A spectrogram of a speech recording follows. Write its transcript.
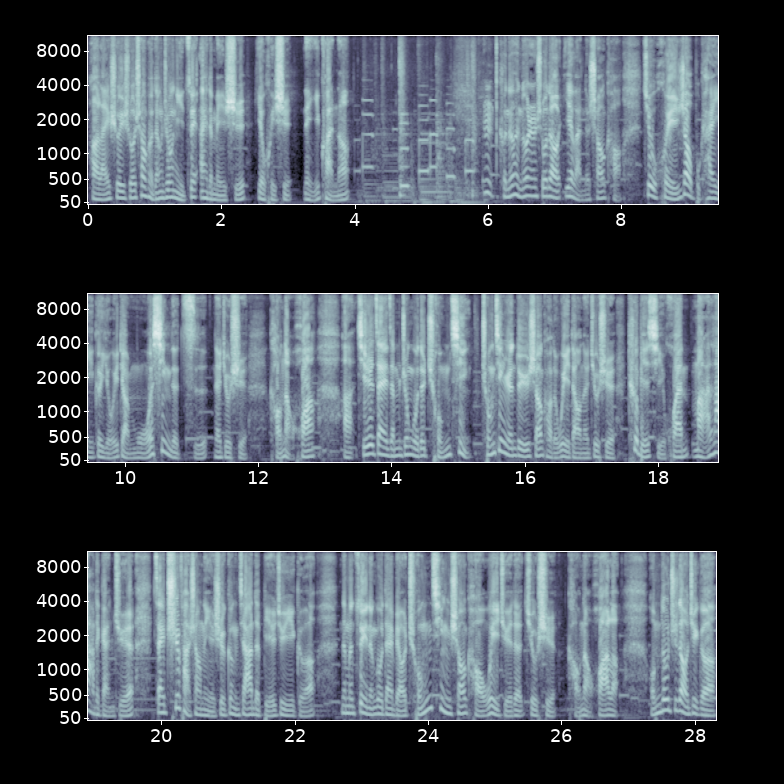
好，来说一说烧烤当中你最爱的美食又会是哪一款呢？嗯，可能很多人说到夜晚的烧烤，就会绕不开一个有一点魔性的词，那就是烤脑花啊。其实，在咱们中国的重庆，重庆人对于烧烤的味道呢，就是特别喜欢麻辣的感觉，在吃法上呢，也是更加的别具一格。那么，最能够代表重庆烧烤味觉的，就是烤脑花了。我们都知道这个。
